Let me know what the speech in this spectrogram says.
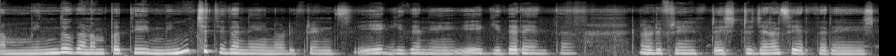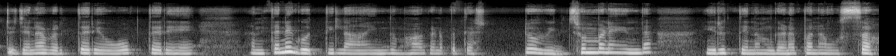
ನಮ್ಮ ಹಿಂದೂ ಗಣಪತಿ ಮಿಂಚುತ್ತಿದ್ದಾನೆ. ನೋಡಿ ಫ್ರೆಂಡ್ಸ್ ಹೇಗಿದ್ದಾನೆ, ಹೇಗಿದ್ದಾರೆ ಅಂತ. ನೋಡಿ ಫ್ರೆಂಡ್ಸ್ ಎಷ್ಟು ಜನ ಸೇರ್ತಾರೆ, ಎಷ್ಟು ಜನ ಬರ್ತಾರೆ, ಹೋಗ್ತಾರೆ ಅಂತಲೇ ಗೊತ್ತಿಲ್ಲ. ಹಿಂದೂ ಮಹಾಗಣಪತಿ ಅಷ್ಟು ವಿಜೃಂಭಣೆಯಿಂದ ಇರುತ್ತೆ ನಮ್ಮ ಗಣಪನ ಉತ್ಸವ.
